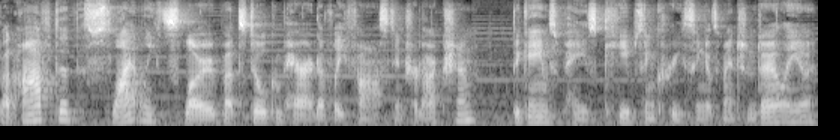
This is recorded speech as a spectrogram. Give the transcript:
but after the slightly slow but still comparatively fast introduction, the game's pace keeps increasing as mentioned earlier,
